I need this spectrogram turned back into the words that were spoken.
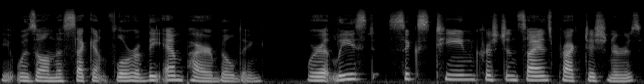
It was on the second floor of the Empire Building, where at least 16 Christian Science practitioners,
